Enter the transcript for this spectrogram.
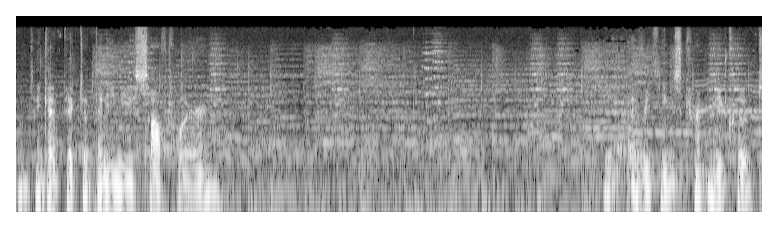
Don't think I picked up any new software. Yeah, everything's currently equipped.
